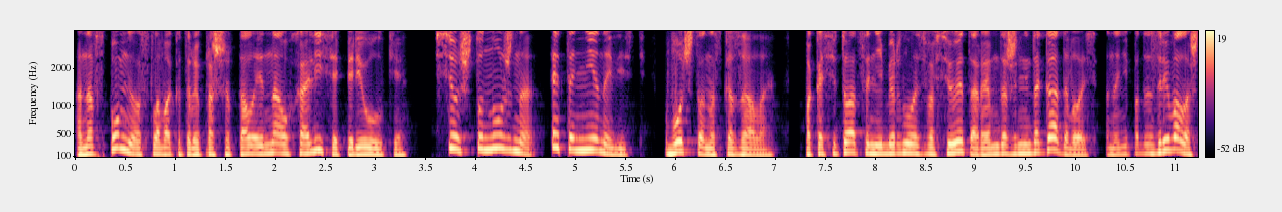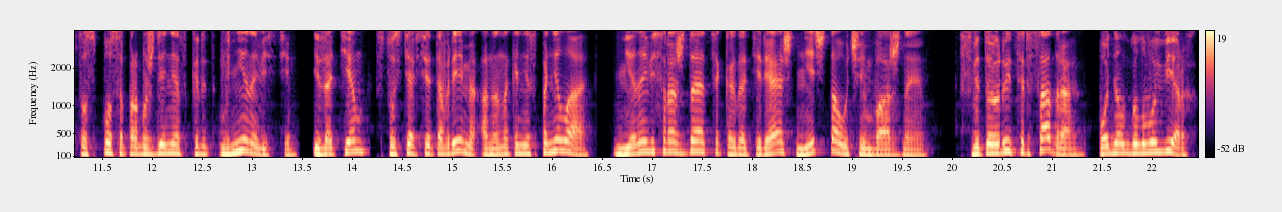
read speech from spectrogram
Она вспомнила слова, которые прошептала ей на ухо Алисия в переулке. «Все, что нужно, это ненависть». Вот что она сказала. Пока ситуация не обернулась во все это, Рэм даже не догадывалась. Она не подозревала, что способ пробуждения скрыт в ненависти. И затем, спустя все это время, она наконец поняла. Ненависть рождается, когда теряешь нечто очень важное. Святой рыцарь Садра поднял голову вверх.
